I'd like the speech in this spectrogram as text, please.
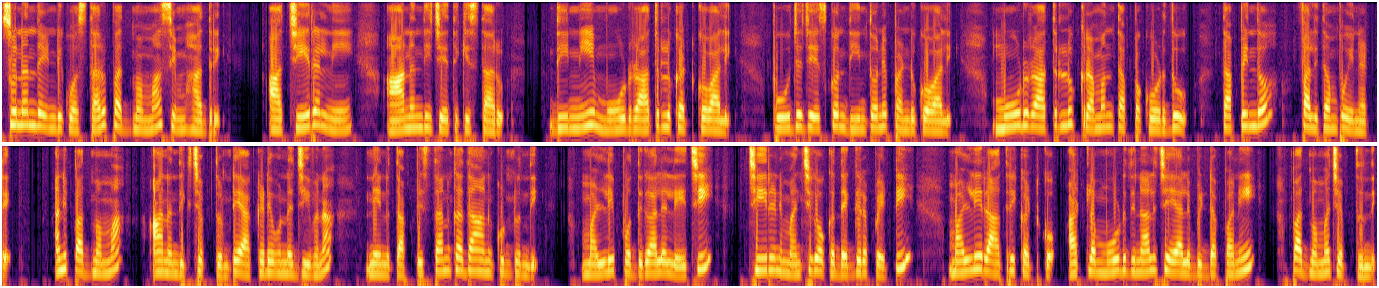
సునంద ఇంటికి వస్తారు పద్మమ్మ సింహాద్రి. ఆ చీరల్ని ఆనంది చేతికిస్తారు. దీన్ని మూడు రాత్రులు కట్టుకోవాలి. పూజ చేసుకొని దీంతోనే పండుకోవాలి. మూడు రాత్రులు క్రమం తప్పకూడదు. తప్పిందో ఫలితం పోయినట్టే అని పద్మమ్మ ఆనందికి చెప్తుంటే అక్కడే ఉన్న జీవన నేను తప్పిస్తాను కదా అనుకుంటుంది. మళ్ళీ పొద్దుగాలే లేచి చీరని మంచిగా ఒక దగ్గర పెట్టి మళ్ళీ రాత్రి కట్టుకో అట్లా మూడు దినాలు చేయాలి బిడ్డప్పని పద్మమ్మ చెప్తుంది.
